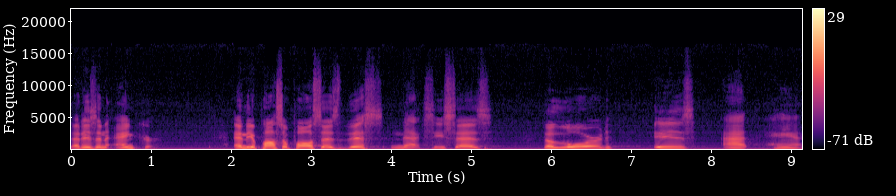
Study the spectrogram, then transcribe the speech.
that is an anchor. And the Apostle Paul says this next. He says, The Lord is at hand.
